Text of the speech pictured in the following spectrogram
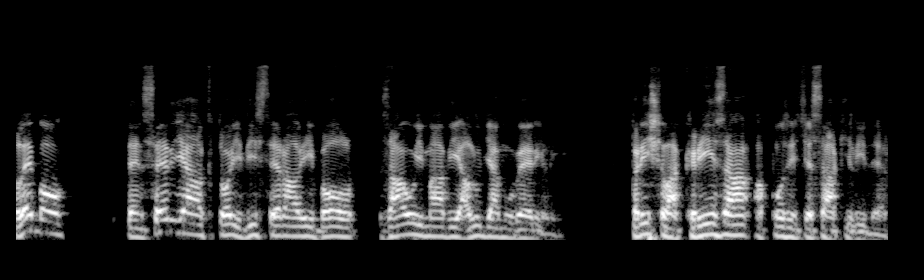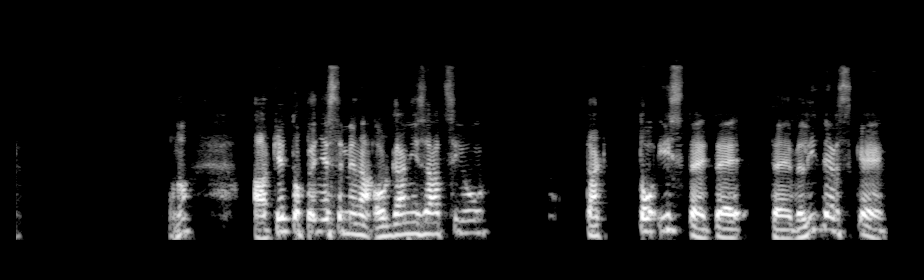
lebo ten seriál, ktorý vyserali, bol zaujímavý a ľudia mu verili. Prišla kríza a pozrite sa, aký líder. No. A keď to prenesieme na organizáciu, tak to isté, tie líderské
